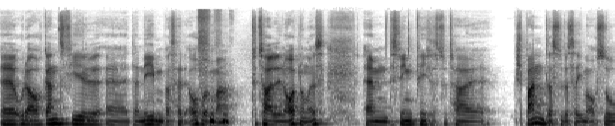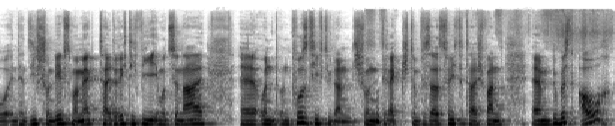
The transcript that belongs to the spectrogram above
äh, oder auch ganz viel äh, daneben, was halt auch immer total in Ordnung ist. Ähm, deswegen finde ich das total spannend, dass du das eben auch so intensiv schon lebst. Man merkt halt richtig, wie emotional äh, und, und positiv du dann schon direkt gestimmt bist. Also das finde ich total spannend. Ähm, du bist auch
